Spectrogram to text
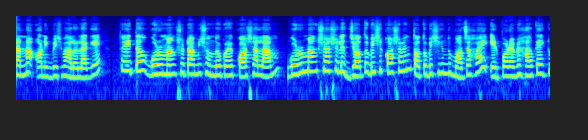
রান্না অনেক বেশি ভালো লাগে। তো এই তো গরুর মাংসটা আমি সুন্দর করে কষালাম। গরুর মাংস আসলে যত বেশি কষাবেন, তত বেশি কিন্তু মজা হয়। এরপরে আমি হালকা একটু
